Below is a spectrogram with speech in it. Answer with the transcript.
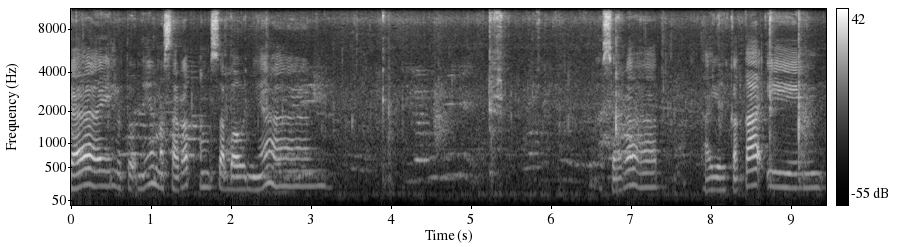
Malunggay, luto na yan. Masarap ang sabaw niyan. Masarap. Tayo'y kakain.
